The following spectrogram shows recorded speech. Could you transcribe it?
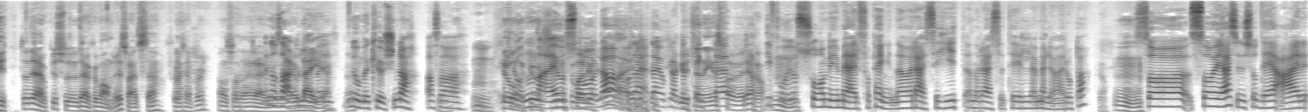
hytte, det er jo ikke, det er jo ikke vanlig i Sveits, det, for eksempel. Altså, der er Men det også det er er jo noe leie. med, noe med kursen, da. Altså, Mm. kronen er jo så lav, og det, det er jo klart å tenke ja. Ja. De får jo så mye mer for pengene å reise hit enn å reise til Mellom-Europa. Mm. Så, så jeg syns jo det er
